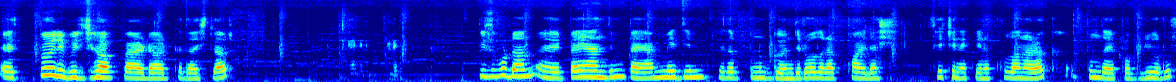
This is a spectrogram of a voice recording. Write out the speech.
Evet böyle bir cevap verdi arkadaşlar. Biz buradan e, beğendim, beğenmedim ya da bunu gönderi olarak paylaş seçeneklerini kullanarak bunu da yapabiliyoruz.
